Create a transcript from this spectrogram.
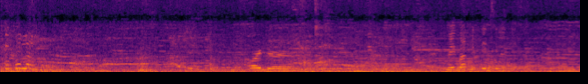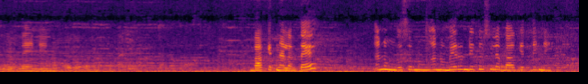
dito pala. Order. May bakit din sila dito? Dine-in. Bakit na lang, te? Anong gusto mong ano? Meron dito sila bakit din eh.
